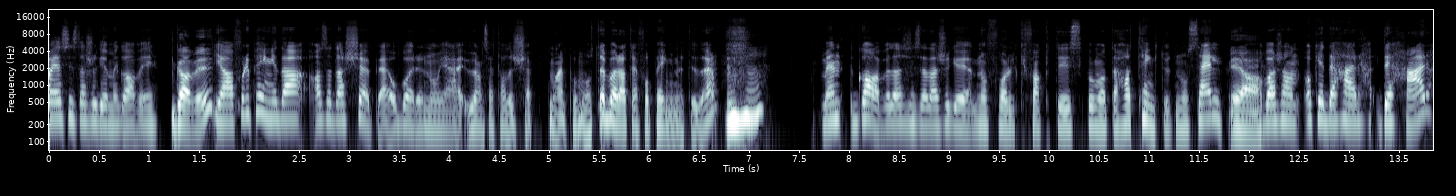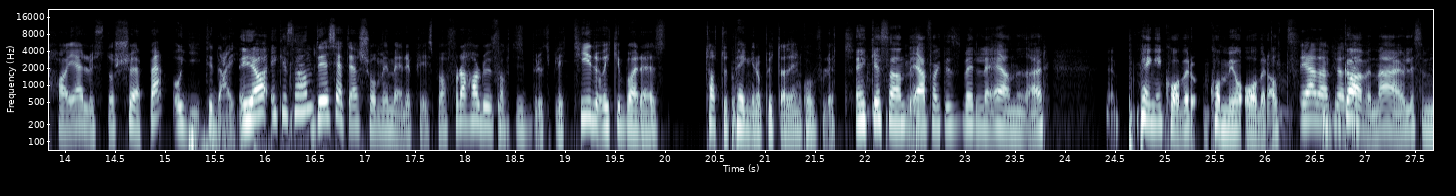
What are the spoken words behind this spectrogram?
jeg syns det er så gøy med gaver. Gaver? Ja, fordi penger da Altså da kjøper jeg jo bare noe jeg uansett hadde kjøpt meg, på en måte. Bare at jeg får pengene til det. Mhm. Men gave, da syns jeg det er så gøy når folk faktisk på en måte har tenkt ut noe selv. Ja. Og bare sånn Ok, det her, det her har jeg lyst til å kjøpe og gi til deg. ja, ikke sant? Det setter jeg så mye mer pris på, for da har du faktisk brukt litt tid, og ikke bare tatt ut penger og putta det i en konvolutt. Ikke sant? Jeg er faktisk veldig enig der. Penger kommer, kommer jo overalt. Ja, det er. Gavene er jo liksom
